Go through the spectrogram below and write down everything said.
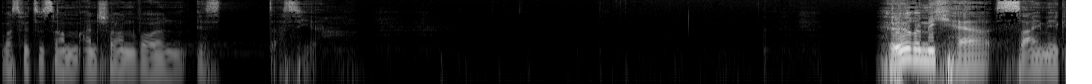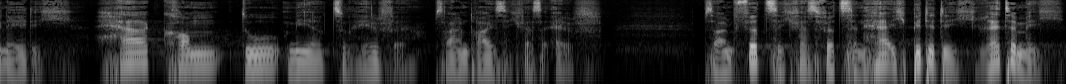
was wir zusammen anschauen wollen, ist das hier. Höre mich, Herr, sei mir gnädig. Herr, komm du mir zu Hilfe. Psalm 30, Vers 11. Psalm 40, Vers 14. Herr, ich bitte dich, rette mich.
